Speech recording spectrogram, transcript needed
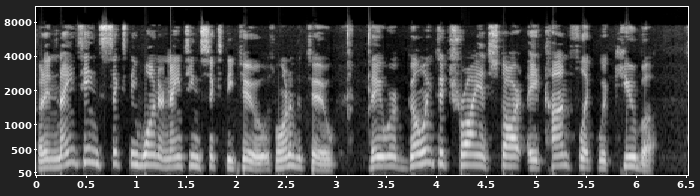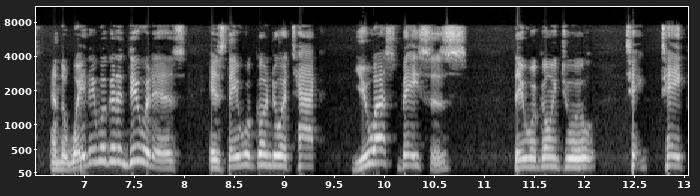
But in 1961 or 1962, it was one of the two, they were going to try and start a conflict with Cuba. And the way they were going to do it is, is they were going to attack U.S. bases. They were going to take, take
